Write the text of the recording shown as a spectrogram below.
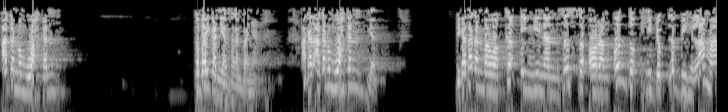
akan membuahkan kebaikan yang sangat banyak. Akan akan membuahkan ya. Dikatakan bahwa keinginan seseorang untuk hidup lebih lama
